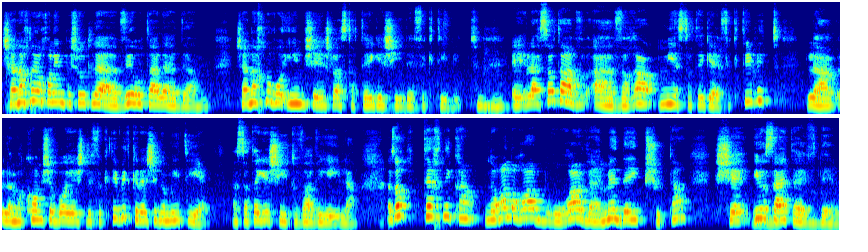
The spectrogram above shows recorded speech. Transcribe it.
שאנחנו יכולים פשוט להעביר אותה לאדם, שאנחנו רואים שיש לו אסטרטגיה שהיא דפקטיבית. Mm-hmm. לעשות העברה מאסטרטגיה אפקטיבית למקום שבו יש דפקטיבית כדי שגם היא תהיה. אסטרטגיה שהיא טובה ויעילה. אז זאת טכניקה נורא נורא ברורה והאמת די פשוטה שהיא עושה את ההבדל.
